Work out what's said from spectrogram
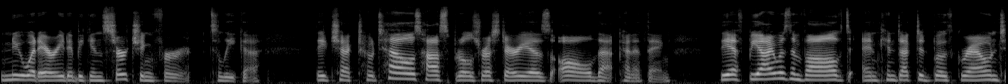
knew what area to begin searching for Teleka. They checked hotels, hospitals, rest areas, all that kind of thing. The FBI was involved and conducted both ground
